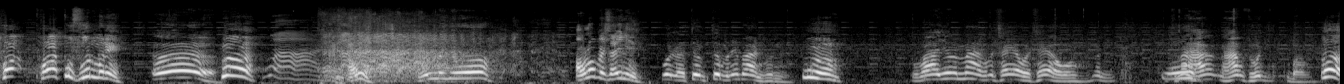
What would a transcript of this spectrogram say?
พ่อพ่อตู้ศูนย์บ่นี่เออเฮ้อเอาศูนย์มาอยู่เอาเราไปใส่นี่พวกเราตึมตึมในบ้านพุ่นเออ ว่าเยอะมากมันใช้เอาใช้เอามันมาหาหาศูนย์บอกเออ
